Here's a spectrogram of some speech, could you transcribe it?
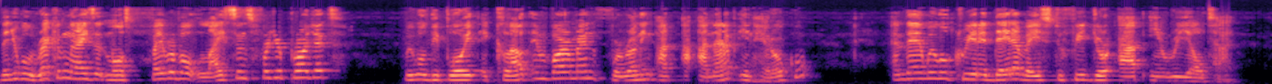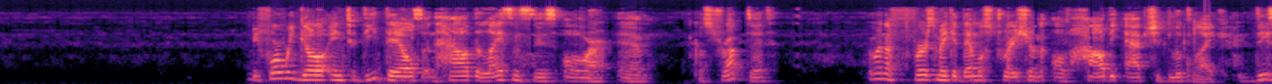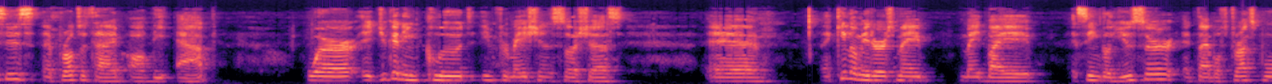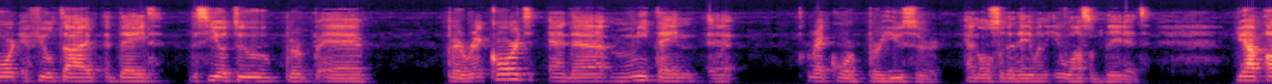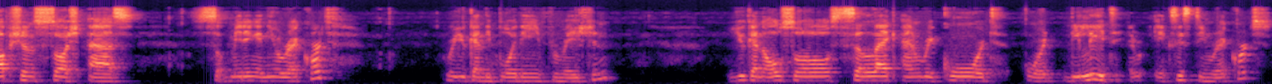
Then you will recognize the most favorable license for your project. We will deploy a cloud environment for running an, an app in Heroku. And then we will create a database to feed your app in real time. Before we go into details on how the licenses are uh, constructed, I'm gonna first make a demonstration of how the app should look like. This is a prototype of the app where you can include information such as uh, kilometers made, made by a, a, single user, a type of transport, a fuel type, a date, the CO2 per, uh, per record, and a methane uh, record per user, and also the date when it was updated. You have options such as submitting a new record where you can deploy the information. You can also select and record or delete existing records.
